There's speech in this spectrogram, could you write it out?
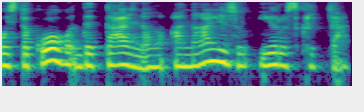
ось такого детального аналізу і розкриття.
